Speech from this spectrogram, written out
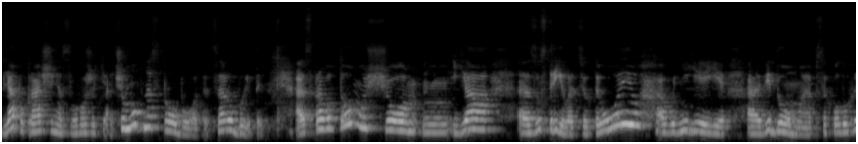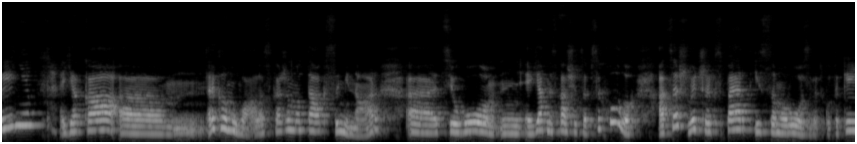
для покращення свого життя. Чому б не спробувати це робити? Е, Справа в тому, що я е, зустріла цю теорію е, в однієї відомої психологині, яка рекламувала, скажімо так, семінар цього. Я б не сказала, що це психолог, а це швидше експерт із саморозвитку, такий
